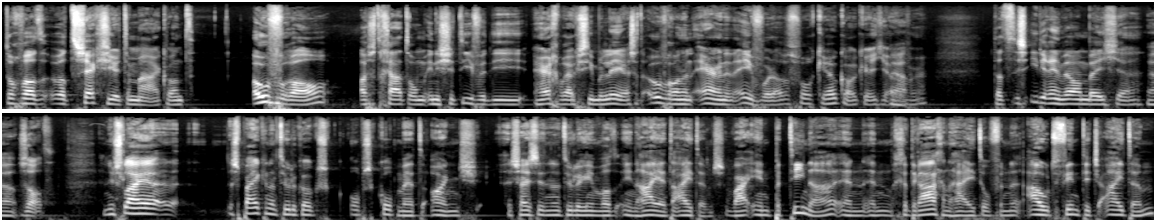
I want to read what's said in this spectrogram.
toch wat, wat sexier te maken. Want overal, als het gaat om initiatieven die hergebruik stimuleren, staat overal een R en een E voor. Dat was vorige keer ook al een keertje Ja. over. Dat is iedereen wel een beetje Ja. zat. En nu sla je eh, de spijker natuurlijk ook op zijn kop met Ange. Zij zitten natuurlijk in wat in high-end items. Waarin patina en, en gedragenheid of een oud vintage item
